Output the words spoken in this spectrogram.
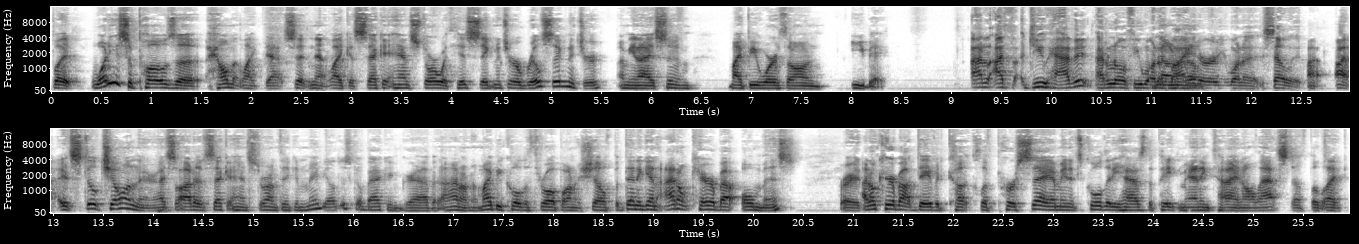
But what do you suppose a helmet like that sitting at like a secondhand store with his signature, a real signature? I mean, I assume might be worth on eBay. I, I, do you have it? I don't know if you want to no, buy no, no. it or you want to sell it. I, I, it's still chilling there. I saw it at a secondhand store. I'm thinking maybe I'll just go back and grab it. I don't know. It might be cool to throw up on a shelf. But then again, I don't care about Ole Miss. Right. I don't care about David Cutcliffe per se. I mean, it's cool that he has the Peyton Manning tie and all that stuff. But like,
